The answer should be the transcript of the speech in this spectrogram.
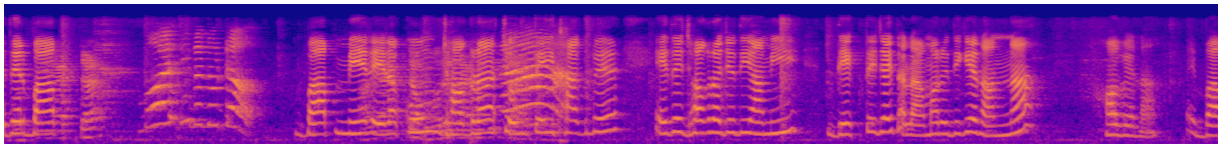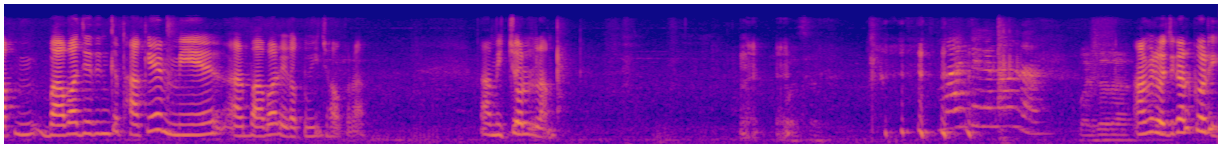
এদের বাপ বাপ মেয়ের এরকম ঝগড়া চলতেই থাকবে। এদের ঝগড়া যদি আমি দেখতে যাই তাহলে আমার ওইদিকে রান্না হবে না। এই বাপ বাবা যেদিনকে থাকে মেয়ের আর বাবার এরকমই ঝগড়া। আমি চললাম। আমি রোজগার করি?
